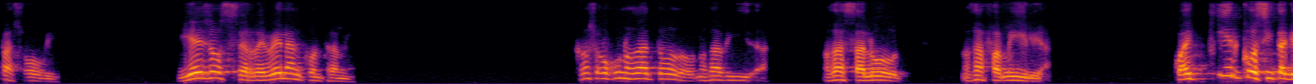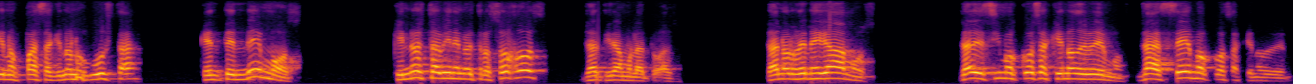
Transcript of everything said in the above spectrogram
Pasovi. Y ellos se rebelan contra mí. Dios nos da todo, nos da vida, nos da salud, nos da familia. Cualquier cosita que nos pasa que no nos gusta, que entendemos que no está bien en nuestros ojos, ya tiramos la toalla. Ya nos renegamos. Ya decimos cosas que no debemos. Ya hacemos cosas que no debemos.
